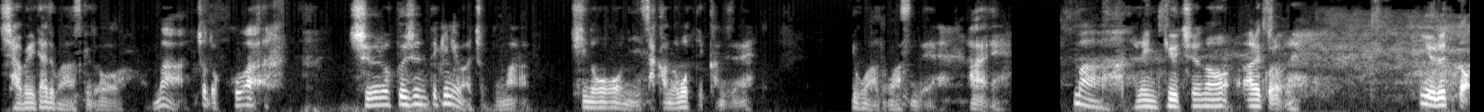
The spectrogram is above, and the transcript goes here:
喋りたいところなんですけど、まあ、ちょっとここは収録順的にはちょっとまあ、昨日に遡っていく感じでね、いこうかなと思いますんで、はい。まあ、連休中のあれこれをね、ゆるっと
